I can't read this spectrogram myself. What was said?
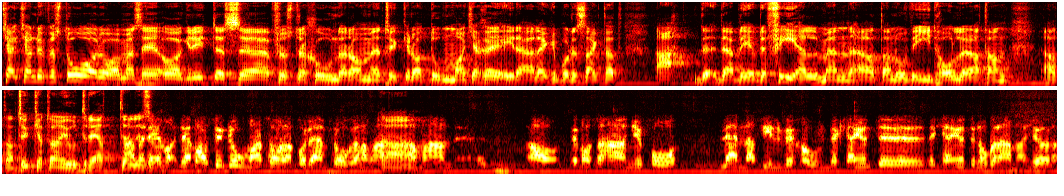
kan, kan, du förstå då, om man säger Örgrytes eh, frustration där de tycker att domaren kanske i det här läget borde sagt att ah, där blev det fel, men att han då vidhåller att han, att han tycker att han har gjort rätt? Ja, eller så? Det, det måste ju domaren svara på den frågan om han, ah. om han... Ja, det måste han ju få lämna sin version. Det kan ju inte, det kan ju inte någon annan göra.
